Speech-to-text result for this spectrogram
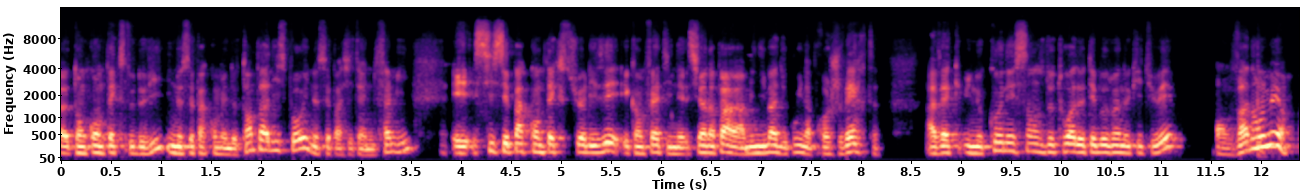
euh, ton contexte de vie, il ne sait pas combien de temps tu as à dispo, il ne sait pas si tu as une famille. Et si ce n'est pas contextualisé et qu'en fait, si on n'a pas un minima, du coup, une approche verte avec une connaissance de toi, de tes besoins, de qui tu es, on va dans le mur.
